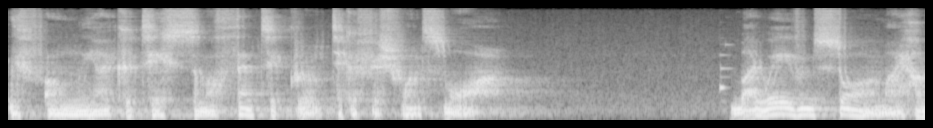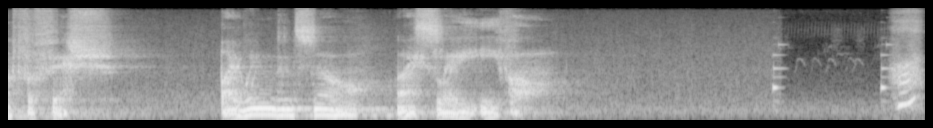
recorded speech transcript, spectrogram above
if only I could taste some authentic grilled tiger fish once more. By wave and storm I hunt for fish. By wind and snow I slay evil. Huh?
